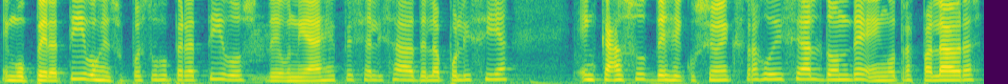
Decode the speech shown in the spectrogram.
en operativos, en supuestos operativos de unidades especializadas de la policía, en casos de ejecución extrajudicial, donde, en otras palabras,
